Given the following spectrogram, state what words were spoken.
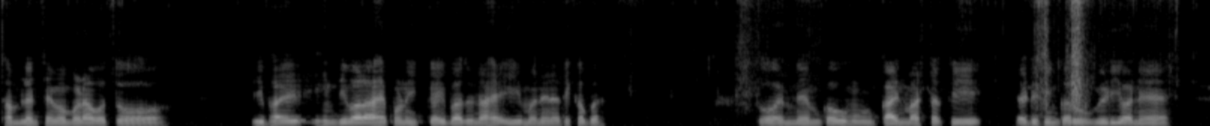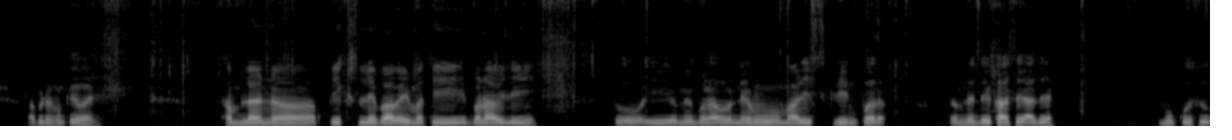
થંબલેન શેમાં બનાવો તો એ ભાઈ હિન્દીવાળા છે પણ કઈ બાજુના છે એ મને નથી ખબર. તો એમને એમ કહું, હું કાઇન માસ્ટરથી એડિટિંગ કરું વીડિયો અને આપણે શું કહેવાય થમલન પિક્સ લેબ આવે એમાંથી બનાવી લઈએ. તો એ અમે બનાવું ને હું મારી સ્ક્રીન પર તમને દેખાશે આજે. મૂકું છું.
